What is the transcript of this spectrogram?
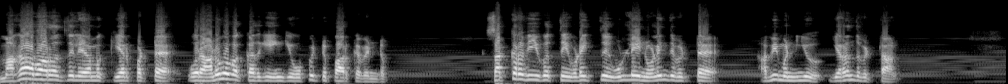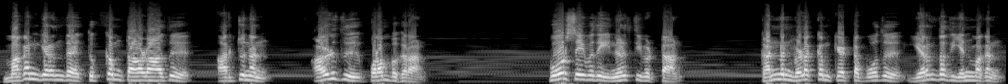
மகாபாரதத்தில் நமக்கு ஏற்பட்ட ஒரு அனுபவ கதையை இங்கே ஒப்பிட்டு பார்க்க வேண்டும். சக்கரவியூகத்தை உடைத்து உள்ளே நுழைந்துவிட்ட அபிமன்யு இறந்து விட்டான் மகன் இறந்த துக்கம் தாழாது அர்ஜுனன் அழுது புலம்புகிறான். போர் செய்வதை நிறுத்திவிட்டான். கண்ணன் விளக்கம் கேட்டபோது இறந்தது என் மகன்.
